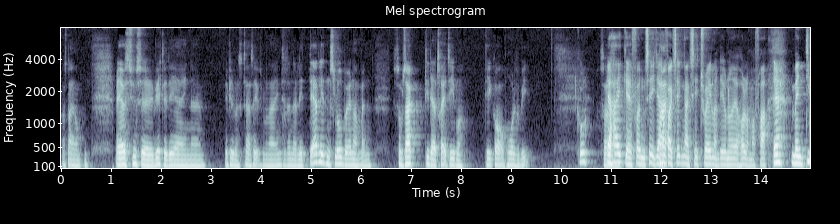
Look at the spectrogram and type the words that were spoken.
og snakkede om den. Men jeg synes uh, virkelig, det er en, uh, en film, man skal tage og se, hvis man er indtil den er lidt. Det er lidt en slow burner, men som sagt, de der tre timer, det går hurtigt forbi. Cool. Så, Jeg har ikke uh, fået den set. Jeg har Nej. faktisk ikke engang set traileren. Det er jo noget, jeg holder mig fra. Ja, Men de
